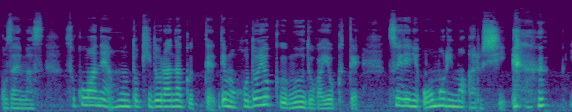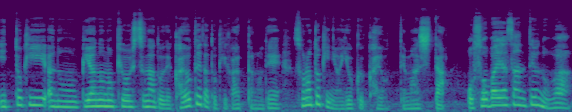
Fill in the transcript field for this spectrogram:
ございます。そこはねほんと気取らなくってでも程よくムードが良くてついでに大盛りもあるし 一時あのピアノの教室などで通ってた時があったのでその時にはよく通ってました。お蕎麦屋さんっていうのは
